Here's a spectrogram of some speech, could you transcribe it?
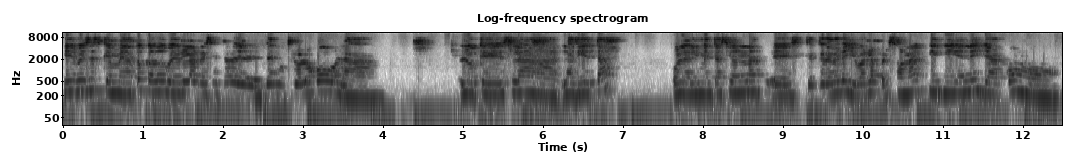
y hay veces que me ha tocado ver la receta del nutriólogo la, lo que es la, la dieta o la alimentación este, que debe de llevar la persona y viene ya como,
